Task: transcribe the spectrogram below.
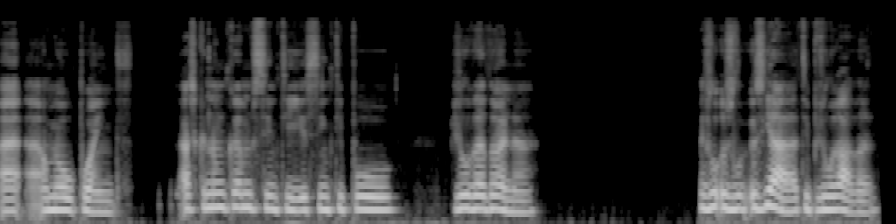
a, ao meu point. Acho que nunca me senti assim, tipo, julgadona. Yeah, tipo, julgada.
